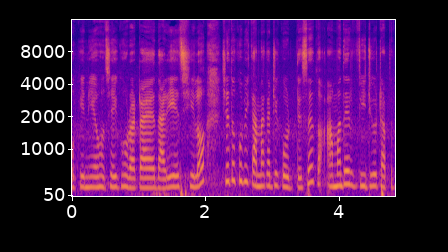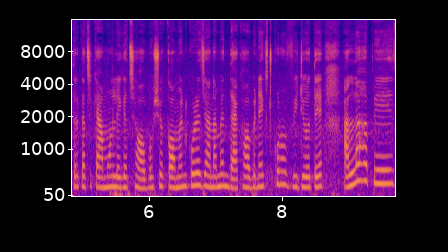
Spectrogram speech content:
ওকে নিয়ে হচ্ছে এই ঘোড়াটায় দাঁড়িয়েছিল সে তো খুবই কান্নাকাটি করতেছে। তো আমাদের ভিডিওটা আপনাদের কাছে কেমন লেগেছে অবশ্যই কমেন্ট করে জানাবেন। দেখা হবে নেক্সট কোনো ভিডিওতে আল্লাহ হাফেজ।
